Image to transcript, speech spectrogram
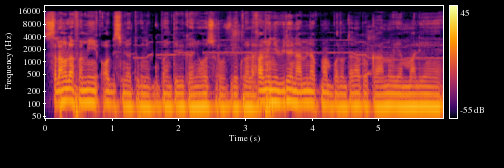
Salamu la famille aw bisimila tuguni Guban TV ka ɲɔgɔn sɔrɔ video kura la famille ni video in na an bɛna kuma balontanna dɔ kan n'o ye maliyɛn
